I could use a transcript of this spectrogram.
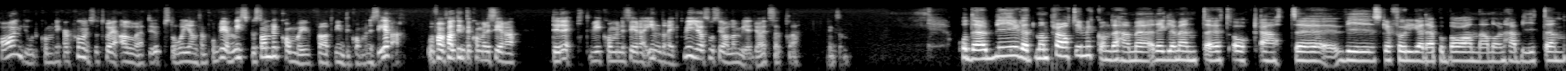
Ha en god kommunikation så tror jag aldrig att det uppstår egentligen problem. Missförståndet kommer ju för att vi inte kommunicerar. Och framförallt inte kommunicera direkt. Vi kommunicerar indirekt via sociala medier etc. Liksom. Och där blir det, man pratar ju mycket om det här med reglementet och att eh, vi ska följa det på banan och den här biten.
